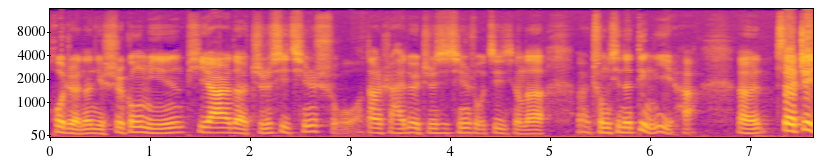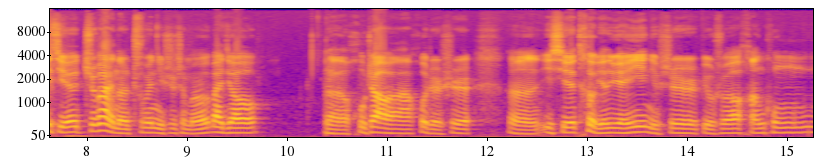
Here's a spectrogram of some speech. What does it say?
或者呢你是公民 PR 的直系亲属。当时还对直系亲属进行了呃重新的定义哈。呃，在这些之外呢，除非你是什么外交。呃，护照啊，或者是嗯一些特别的原因，你是比如说航空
